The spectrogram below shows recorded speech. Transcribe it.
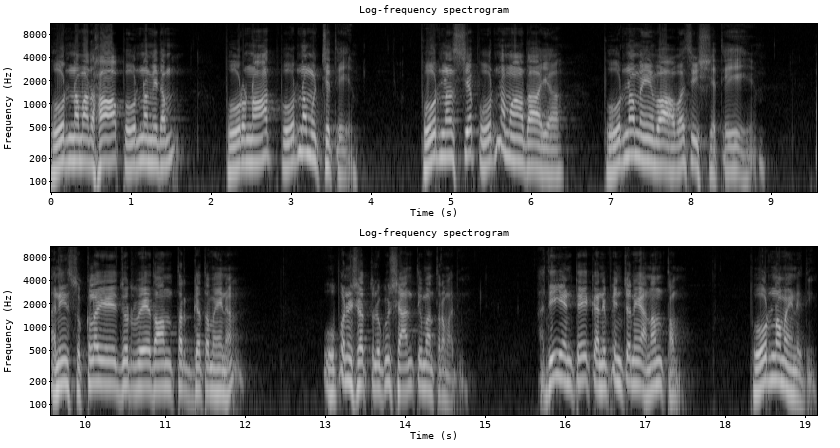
పూర్ణమధ పూర్ణమిదం పూర్ణాత్ పూర్ణముచ్యతే. పూర్ణస్య పూర్ణమాదాయ పూర్ణమేవా అవశిష్యతే అని శుక్లయజుర్వేదాంతర్గతమైన ఉపనిషత్తులకు శాంతి మంత్రం అది. అది అంటే కనిపించని అనంతం పూర్ణమైనది.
